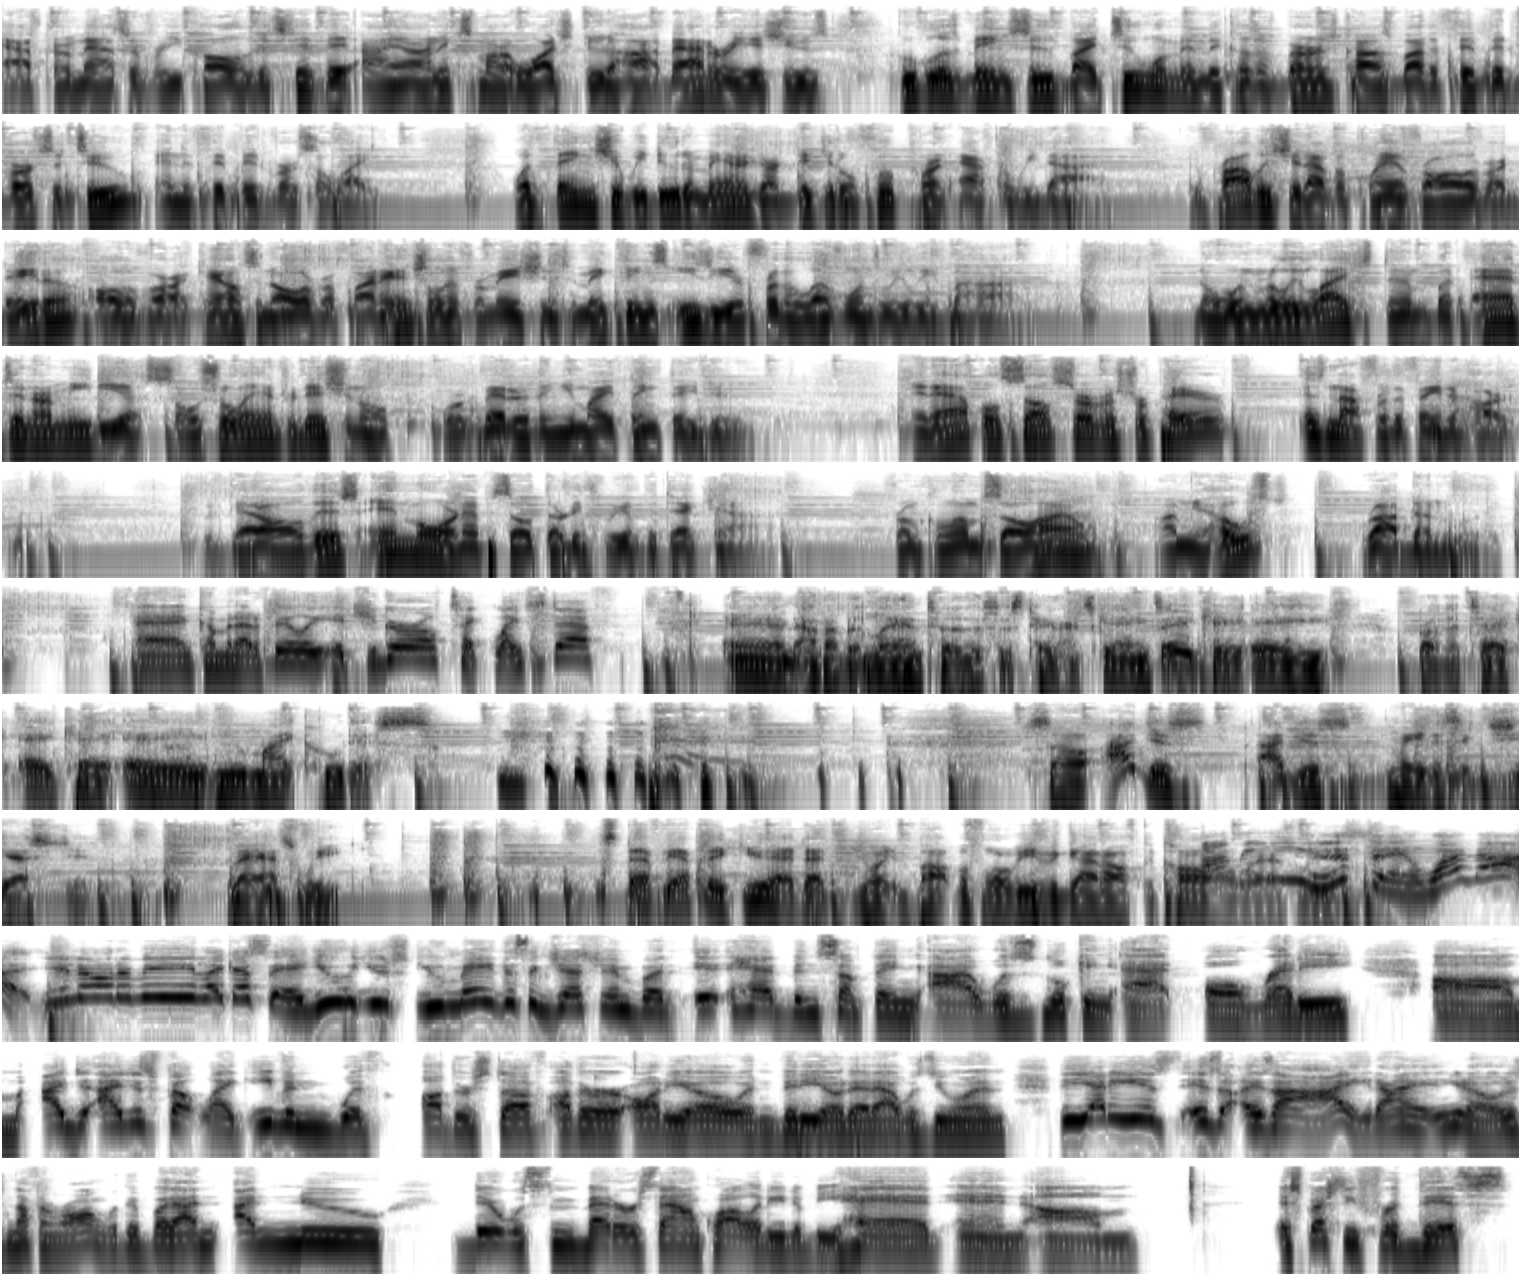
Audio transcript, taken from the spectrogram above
After a massive recall of its Fitbit Ionic smartwatch due to hot battery issues, Google is being sued by two women because of burns caused by the Fitbit Versa 2 and the Fitbit Versa Lite. What things should we do to manage our digital footprint after we die? We probably should have a plan for all of our data, all of our accounts, and all of our financial information to make things easier for the loved ones we leave behind. No one really likes them, but ads in our media, social and traditional, work better than you might think they do. And Apple's self-service repair is not for the faint at heart. We've got all this and more in episode 33 of the Tech Jawn. From Columbus, Ohio, I'm your host, Rob Dunwood. And coming out of Philly, it's your girl, Tech Life Steph. And out of Atlanta, this is Terrence Gaines, aka Brother Tech, aka New Mike Hootis. so I just I just made a suggestion last week Stephanie, I think you had that joint bought before we even got off the call. I mean, listen, why not? You know what I mean? Like I said, you you you made the suggestion, but it had been something I was looking at already. Um, I I just felt like even with other stuff, other audio and video that I was doing, the Yeti is is is alright. I you know, there's nothing wrong with it, but I I knew there was some better sound quality to be had, and um, especially for this,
